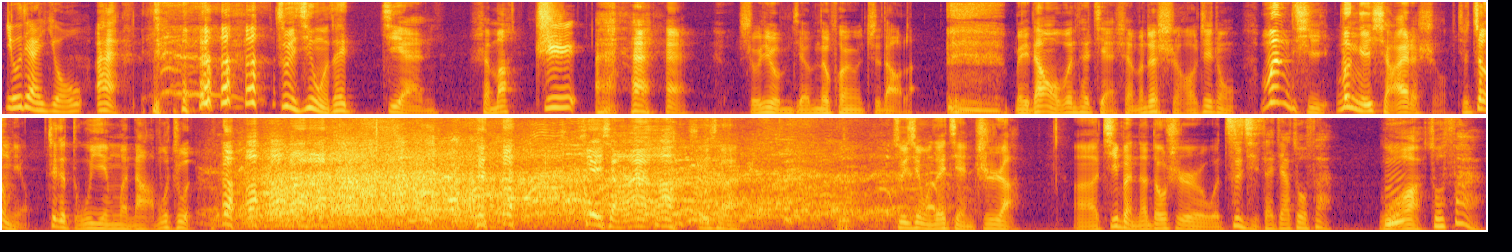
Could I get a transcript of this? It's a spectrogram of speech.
有点油。哎，最近我在减什么脂？哎，熟悉我们节目的朋友知道了。每当我问他捡什么的时候，这种问题问给小爱的时候，就证明这个读音我拿不准。谢谢小爱啊，谢谢小爱。最近我在减脂啊，啊，基本的都是我自己在家做饭，我做饭，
